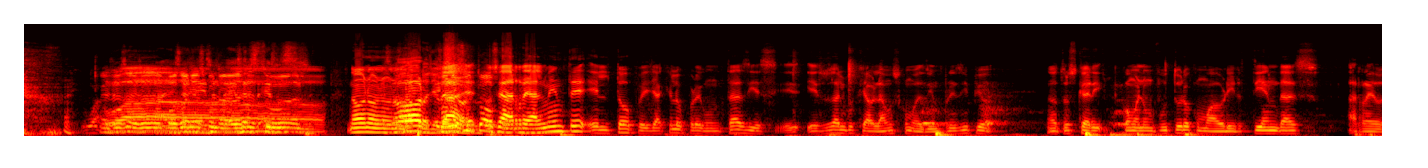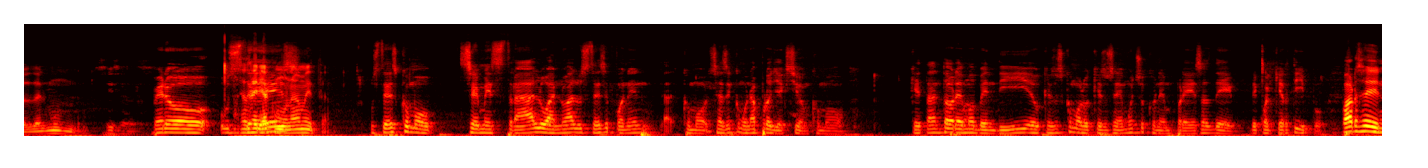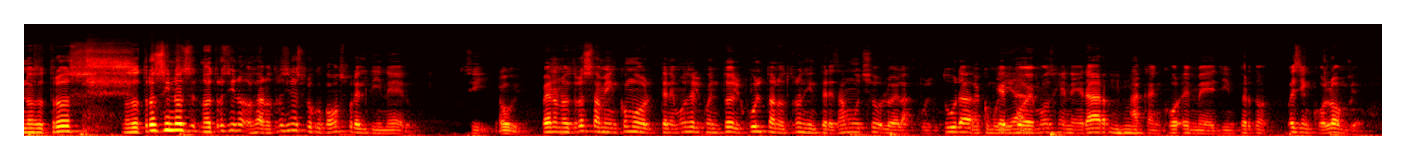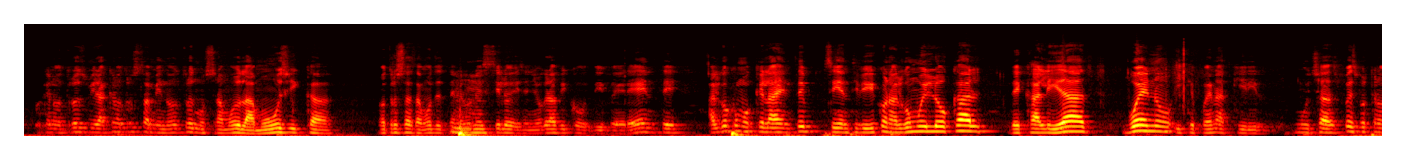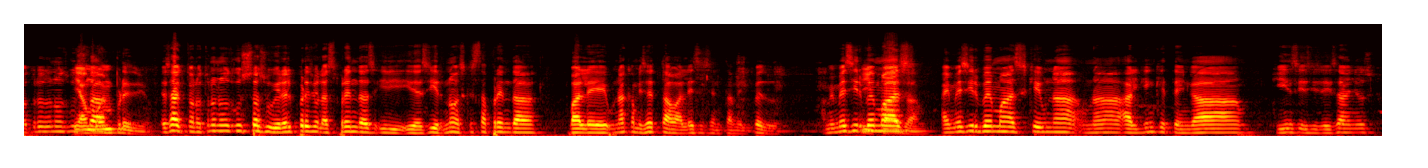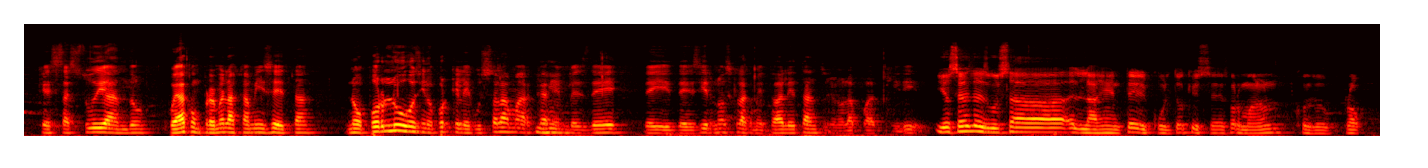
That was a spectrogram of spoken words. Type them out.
No, no, no, no. una o, proyección. sea, Es un tope. o sea, realmente el tope, ya que lo preguntas, y, es, y eso es algo que hablamos como desde un principio, nosotros como en un futuro, como abrir tiendas alrededor del mundo. Pero Esa ustedes. sería como una meta. Ustedes, como semestral o anual, ustedes se ponen. como Se hacen como una proyección, como. ¿Qué tanto habremos vendido? Que eso es como lo que sucede mucho con empresas de, de cualquier tipo. Parce, nosotros, nosotros sí nos, nosotros sí nos, o sea, nosotros sí nos preocupamos por el dinero. Sí. Obvio. Pero nosotros también como tenemos el cuento del culto, a nosotros nos interesa mucho lo de la cultura La que podemos generar acá en, en Medellín, perdón, pues y en Colombia. Porque nosotros, mira que nosotros también nosotros mostramos la música, nosotros tratamos de tener un estilo de diseño gráfico diferente, algo como que la gente se identifique con algo muy local, de calidad, bueno y que pueden adquirir muchas, pues porque nosotros no nos gusta... Y a un buen precio. Exacto, a nosotros no nos gusta subir el precio de las prendas y, y decir, no, es que esta prenda vale, una camiseta vale 60 mil pesos. A mí me sirve más, a mí me sirve más que una, una, alguien que tenga 15, 16 años, que está estudiando, pueda comprarme la camiseta, no por lujo, sino porque le gusta la marca, en vez de, de, de decir, no, es que la camiseta vale tanto, yo no la puedo adquirir. ¿Y a ustedes les gusta la gente, el culto que ustedes formaron con su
